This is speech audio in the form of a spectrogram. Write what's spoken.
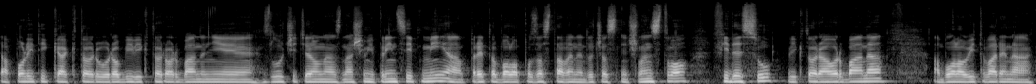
tá politika, ktorú robí Viktor Orbán, nie je zlučiteľná s našimi princípmi a preto bolo pozastavené dočasne členstvo Fidesu Viktora Orbána a bola vytvorená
